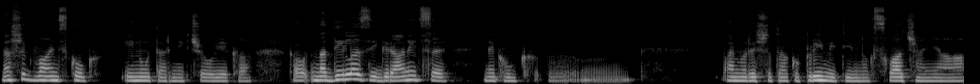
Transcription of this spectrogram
našeg vanjskog i unutarnjeg čovjeka. Kao nadilazi granice nekog, ajmo reći tako, primitivnog shvaćanja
